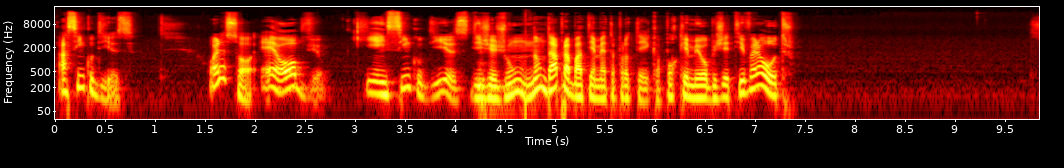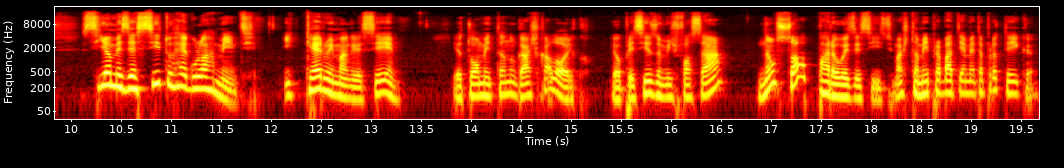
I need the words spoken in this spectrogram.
a 5 dias. Olha só, é óbvio que em 5 dias de jejum não dá para bater a meta proteica, porque meu objetivo era outro. Se eu me exercito regularmente e quero emagrecer, eu estou aumentando o gasto calórico. Eu preciso me esforçar não só para o exercício, mas também para bater a meta proteica.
